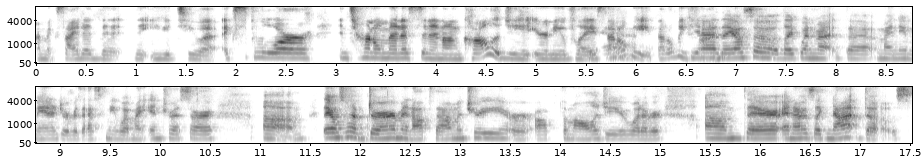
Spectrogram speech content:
i'm excited that that you get to uh, explore internal medicine and oncology at your new place that'll be that'll be fun Yeah, they also like when my the my new manager was asking me what my interests are. Um, they also have derm and optometry or ophthalmology or whatever um, there, and I was like, not those.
